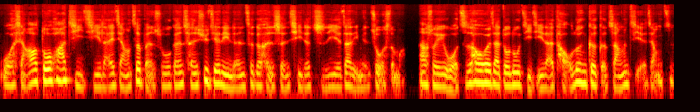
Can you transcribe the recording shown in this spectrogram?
我想要多花几集来讲这本书跟程序监理人这个很神奇的职业在里面做什么。那所以，我之后会再多录几集来讨论各个章节这样子。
